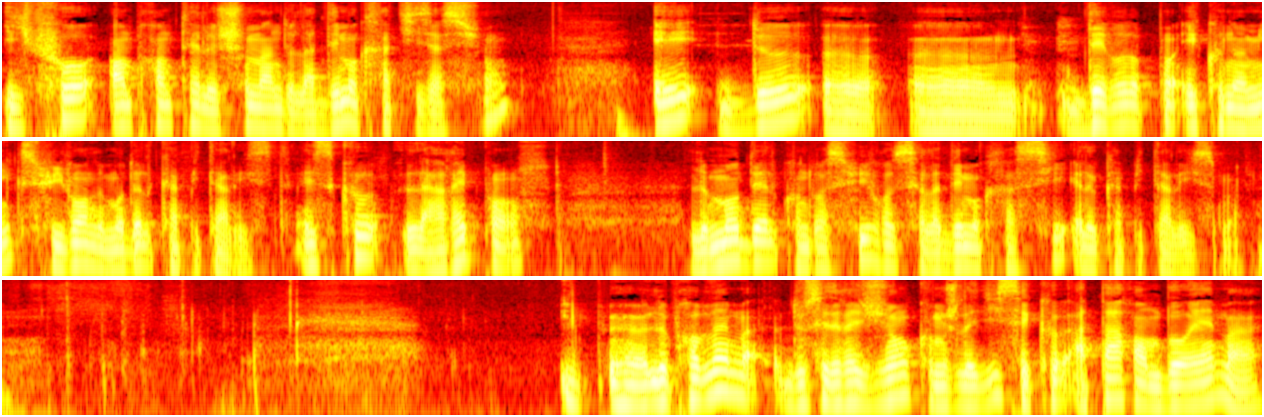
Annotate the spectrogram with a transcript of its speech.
il faut emprunter le chemin de la démocratisation et de euh, euh, développement économique suivant le modèle capitaliste? Est-ce que la réponse, le modèle qu'on doit suivre, c'est la démocratie et le capitalisme? Euh, le problème de cette région, comme je l'ai dit, c'est qu'à part en Bohème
